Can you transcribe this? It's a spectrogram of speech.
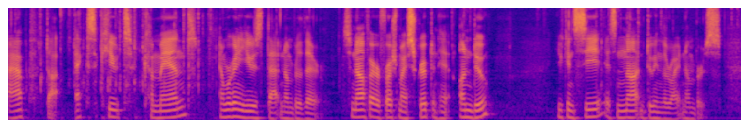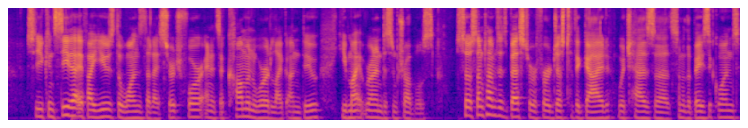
app.execute command, and we're going to use that number there. So now if I refresh my script and hit undo, you can see it's not doing the right numbers. So you can see that if I use the ones that I search for and it's a common word like undo, you might run into some troubles. So sometimes it's best to refer just to the guide, which has uh, some of the basic ones,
